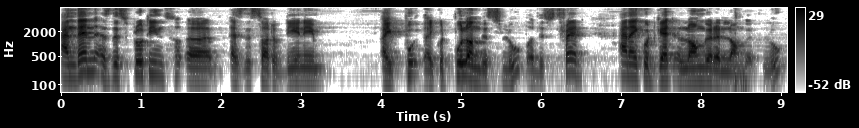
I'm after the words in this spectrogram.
and then as this protein uh, as this sort of DNA I put I could pull on this loop or this thread and I could get a longer and longer loop.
